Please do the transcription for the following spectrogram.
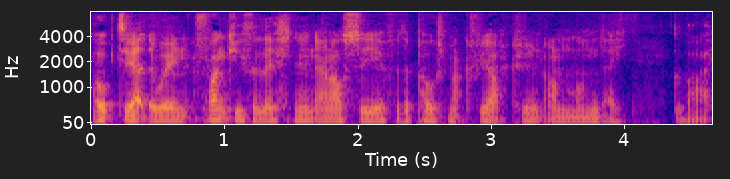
Hope to get the win. Thank you for listening, and I'll see you for the post match reaction on Monday. Goodbye.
